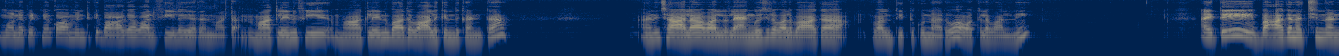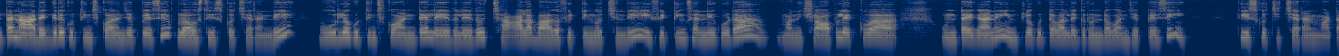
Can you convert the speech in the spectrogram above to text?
మొన్న పెట్టిన కామెంట్కి బాగా వాళ్ళు ఫీల్ అయ్యారనమాట. మాకు లేని ఫీ మాకు లేని బాధ వాళ్ళకెందుకంట. అని చాలా వాళ్ళ లాంగ్వేజ్లో వాళ్ళు బాగా వాళ్ళని తిట్టుకున్నారు అవతల వాళ్ళని. అయితే బాగా నచ్చిందంట నా దగ్గరే కుట్టించుకోవాలని చెప్పేసి బ్లౌజ్ తీసుకొచ్చారండి. ఊర్లో కుట్టించుకో అంటే లేదు లేదు చాలా బాగా ఫిట్టింగ్ వచ్చింది. ఈ ఫిట్టింగ్స్ అన్నీ కూడా మన షాపులో ఎక్కువ ఉంటాయి కానీ ఇంట్లో కుట్టే వాళ్ళ దగ్గర ఉండవు అని చెప్పేసి తీసుకొచ్చి ఇచ్చారనమాట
